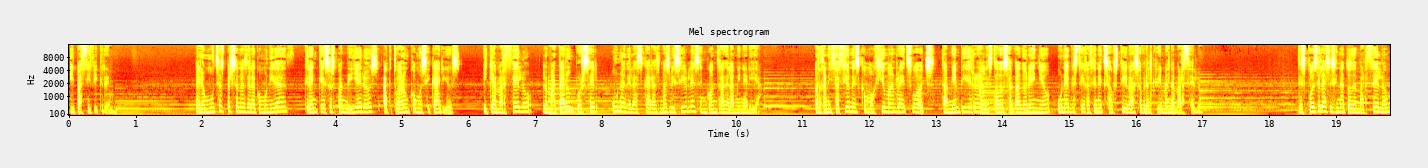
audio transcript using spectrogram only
y Pacific Rim. Pero muchas personas de la comunidad creen que esos pandilleros actuaron como sicarios y que a Marcelo lo mataron por ser una de las caras más visibles en contra de la minería. Organizaciones como Human Rights Watch también pidieron al Estado salvadoreño una investigación exhaustiva sobre el crimen de Marcelo. Después del asesinato de Marcelo,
